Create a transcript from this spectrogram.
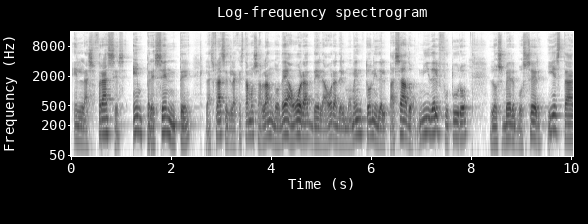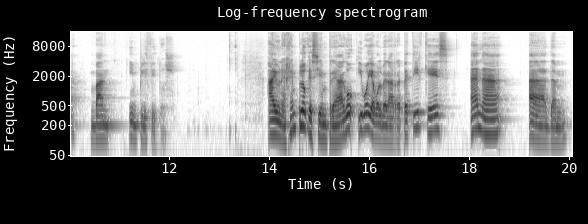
en las frases en presente, las frases de las que estamos hablando de ahora, de la hora del momento, ni del pasado, ni del futuro, los verbos ser y estar van implícitos. Hay un ejemplo que siempre hago y voy a volver a repetir que es Ana Adam.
